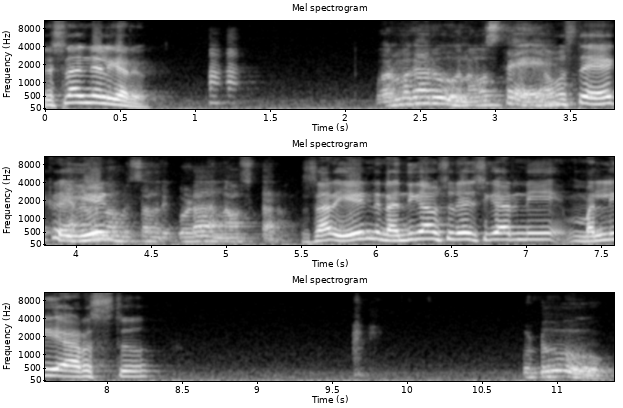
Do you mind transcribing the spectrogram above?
కృష్ణాంజలి గారు. వర్మ గారు నమస్తే. నమస్తే. కూడా నమస్కారం. సార్ ఏంటి నందిగాం సురేష్ గారిని మళ్ళీ అరెస్ట్? ఇప్పుడు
